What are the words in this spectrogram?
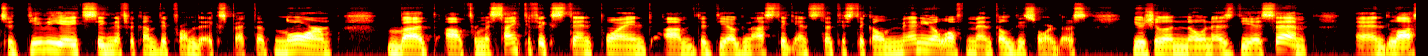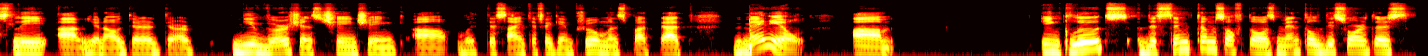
to deviate significantly from the expected norm. But uh, from a scientific standpoint, um, the Diagnostic and Statistical Manual of Mental Disorders, usually known as DSM, and lastly, um, you know, there, there are new versions changing uh, with the scientific improvements, but that manual um, includes the symptoms of those mental disorders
